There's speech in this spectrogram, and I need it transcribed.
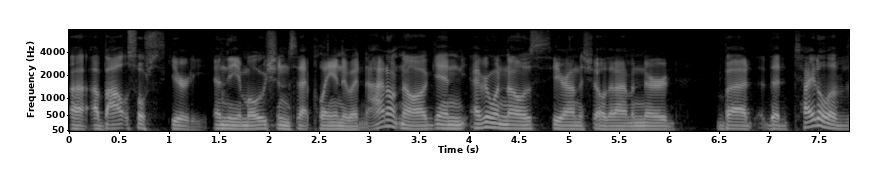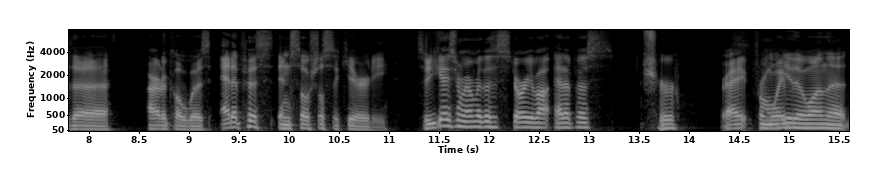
uh, about Social Security and the emotions that play into it. And I don't know. Again, everyone knows here on the show that I'm a nerd, but the title of the article was Oedipus and Social Security. So you guys remember this story about Oedipus, Sure. right? From way the one that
